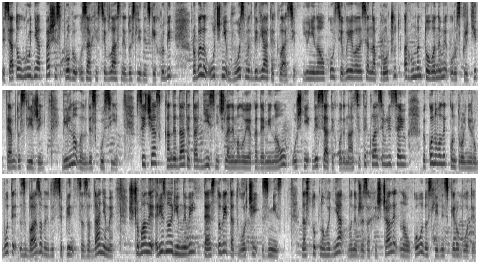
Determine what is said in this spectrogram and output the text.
10 грудня перші спроби у захисті власних дослідницьких робіт робили учні 8-9 класів. Юні науковці виявилися напрочуд аргументованими у розкритті тем досліджень. Вільно вели дискусії. В цей час кандидати та дійсні члени Малої академії наук, учні 10-11 класів ліцею, виконували контрольні роботи з базових дисциплін за завданнями, що мали різнорівневий, тестовий та творчий зміст. Наступного дня вони вже захищали науково-дослідницькі роботи.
